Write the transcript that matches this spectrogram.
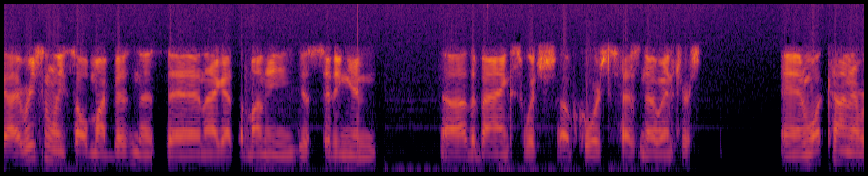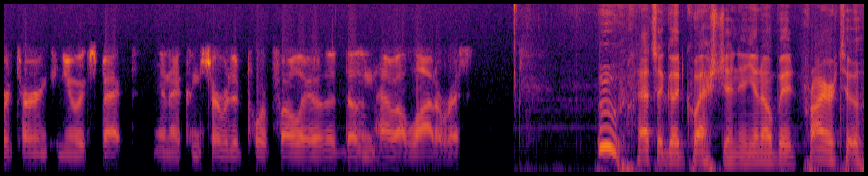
I recently sold my business and I got the money just sitting in uh, the banks, which of course has no interest. And what kind of return can you expect in a conservative portfolio that doesn't have a lot of risk? Ooh, that's a good question. And you know, but prior to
